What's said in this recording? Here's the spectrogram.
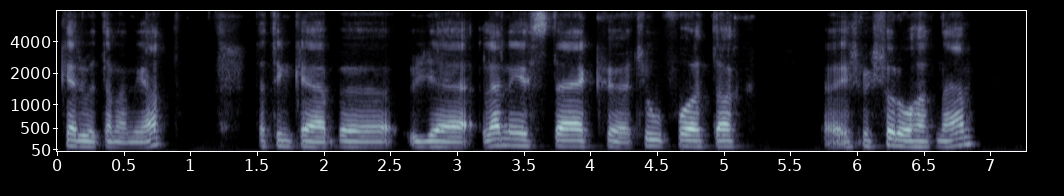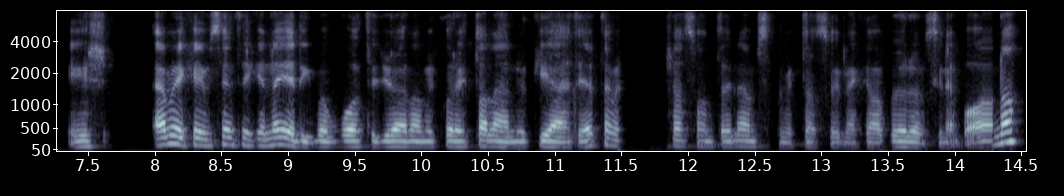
kerültem emiatt, tehát inkább ugye lenéztek, csúfoltak, és még sorolhatnám, és emlékeim szerint egy negyedikben volt egy olyan, amikor egy tanárnő kiállt értem, és azt mondta, hogy nem számít hogy nekem a bőröm színe barna,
